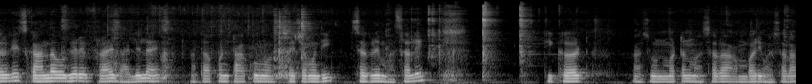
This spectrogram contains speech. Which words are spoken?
तर काहीच कांदा वगैरे फ्राय झालेला आहे. आता आपण टाकू मग त्याच्यामध्ये सगळे मसाले. तिखट अजून मटण मसाला अंबारी मसाला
